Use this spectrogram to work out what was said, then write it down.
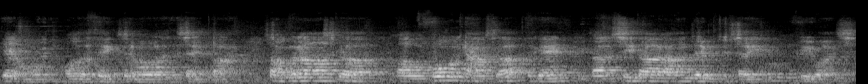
get on with other things and all at the same time. So I'm going to ask uh, our former councillor, again, uh, Anjum, to say a few words.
